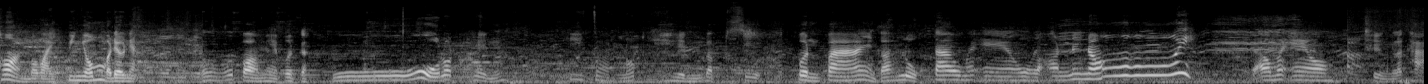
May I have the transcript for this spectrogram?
ห่อนบ่ไหวปีย้มบ่เดียวเนี่ยโอ้ปอแม่เปิดกันโอ้รถเข็น ที่จอดรถเข็นแบบสุด เปิ่นปลาอย่างก็ลูกเต้ามาแอลละอ่อนน้อยๆก็เอามาแอล ถึงแล้วค่ะ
